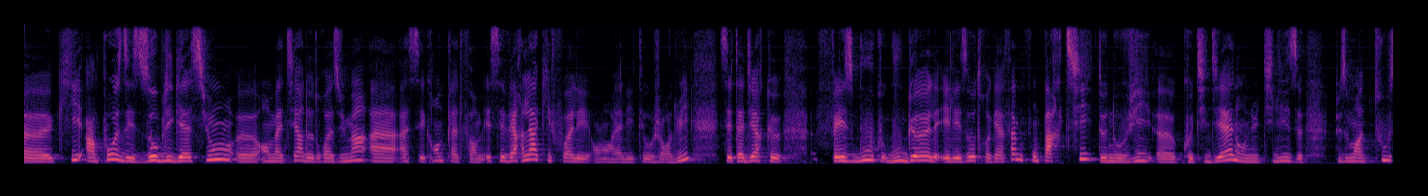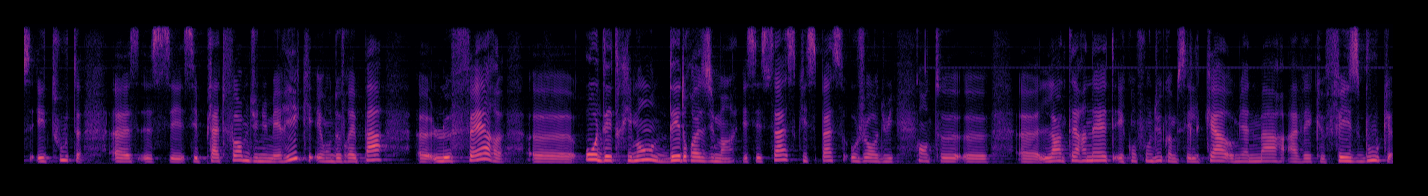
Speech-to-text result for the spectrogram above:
euh, qui impose des obligations euh, en matière de droits humains à, ces grandes plateformes. Et c'est vers là qu'il faut aller en réalité aujourd'hui. C'est-à-dire que Facebook, Google et les autres GAFAM font partie de nos vies euh, quotidiennes. On utilise plus ou moins tous et toutes ces, ces, plateformes du numérique et on ne devrait pas le faire au détriment des droits humains. Et c'est ça ce qui se passe aujourd'hui. Quand l'Internet est confondu, comme c'est le cas au Myanmar avec Facebook,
